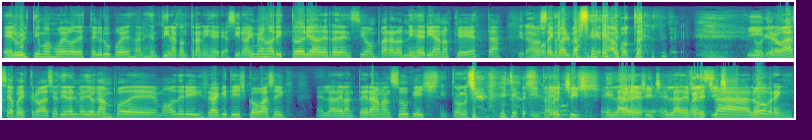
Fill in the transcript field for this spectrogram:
el último juego de este grupo es Argentina contra Nigeria. Si no hay mejor historia de redención para los nigerianos que esta, ¿Quieres no sé cuál va a ser. Y. Croacia, pues Croacia tiene el mediocampo de Modric, Rakitic, Kovacic, en la delantera Mandzukic, y todos los. Y todos los chich. en la, todos de- los chich. en la Huele defensa Lobren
